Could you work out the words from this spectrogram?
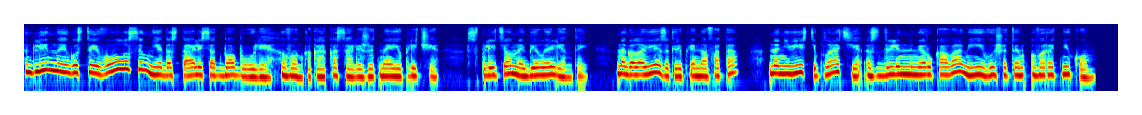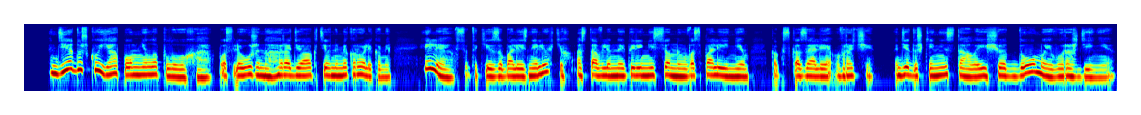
Длинные густые волосы мне достались от бабули. Вон какая коса лежит на ее плече, с вплетенной белой лентой. На голове закреплена фата, на невесте платье с длинными рукавами и вышитым воротником. Дедушку я помнила плохо, после ужина радиоактивными кроликами, или все-таки из-за болезни легких, оставленной перенесенным воспалением, как сказали врачи. Дедушки не стало еще до моего рождения.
